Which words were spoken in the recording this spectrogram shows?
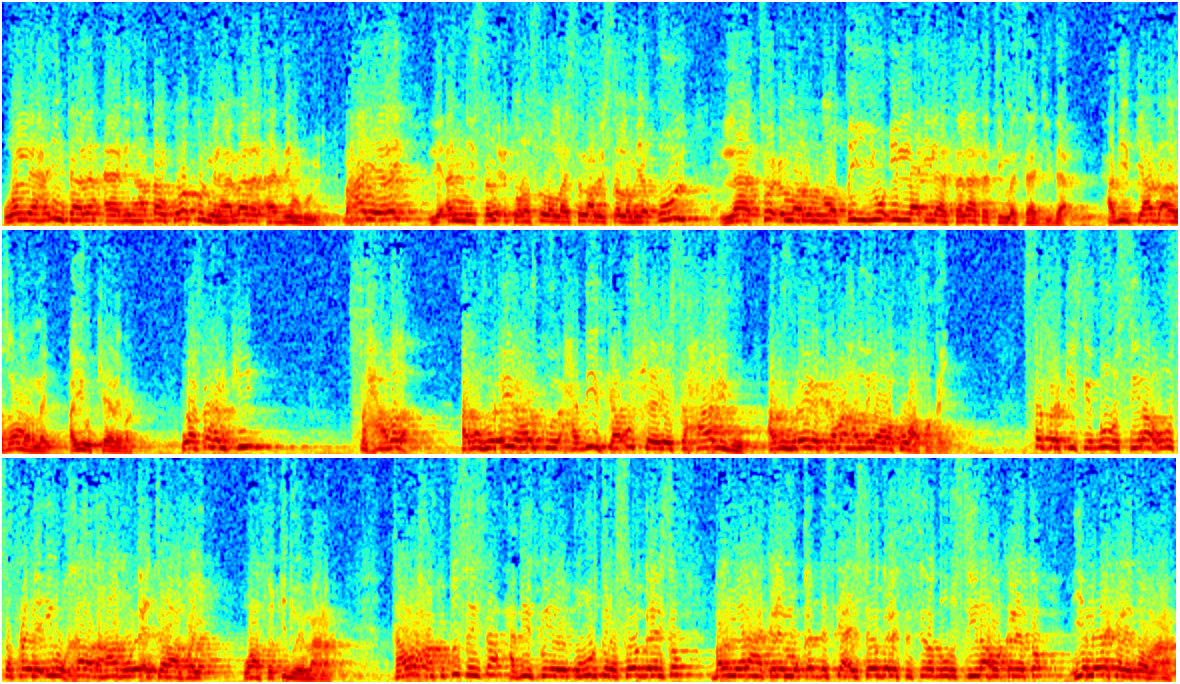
Walle intaadan aadin haddaan kula kulmi lahaa maadan aadeen buu yidhi. Maxaa yeelay liannii samictu rasuula allahi sal lay waslam yaquul laa tucmalu lmatiyu ila ila alaaati masaajida xadiidkii hadda aan soo marnay ayuu keenay marka. Waa fahamkii saxaabada abu hurayra markuu xadiidkaa u sheegay saxaabigu abu hurayra kama hadlina waa ku waafaqay. Safarkiisii duuru siinaa uu u safrayna inuu khalad ahaa buu u ictiraafay. Waafiqid wey macnaha taa waxaa ku tusaysa xadiidku inay qubuurtuna soo gelayso bal meelaha kale muqadaska ay soo gelayso sida duuru siinaa oo kaleeto iyo meelo kaleetaba macnaha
